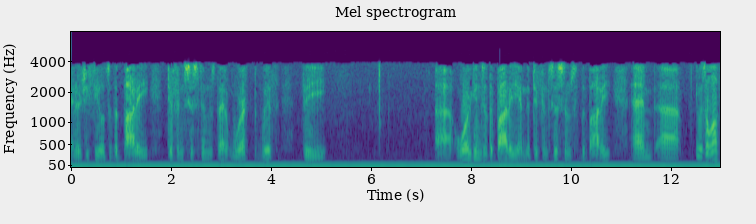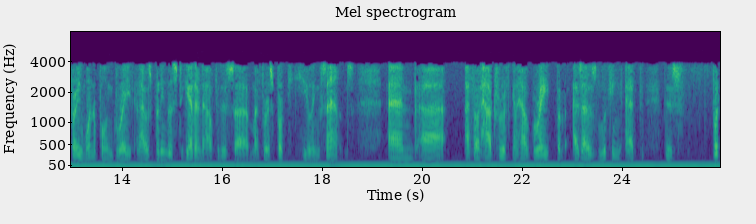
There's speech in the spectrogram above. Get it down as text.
energy fields of the body, different systems that worked with the uh, organs of the body and the different systems of the body, and uh, it was all very wonderful and great. And I was putting this together now for this uh, my first book, Healing Sounds, and uh, I thought how terrific and how great. But as I was looking at this foot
